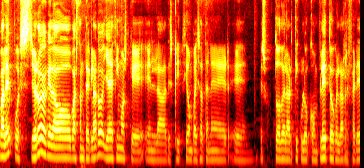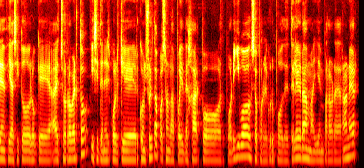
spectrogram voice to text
Vale, pues yo creo que ha quedado bastante claro. Ya decimos que en la descripción vais a tener eh, eso, todo el artículo completo con las referencias y todo lo que ha hecho Roberto. Y si tenéis cualquier consulta, pues nos la podéis dejar por por iVoox o por el grupo de Telegram, ahí en Palabra de Runner.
